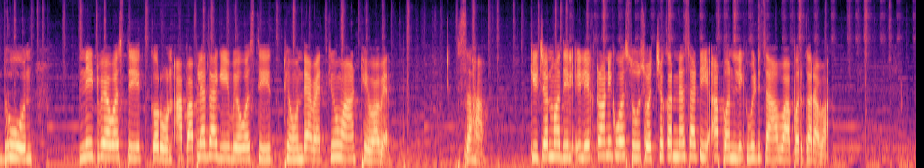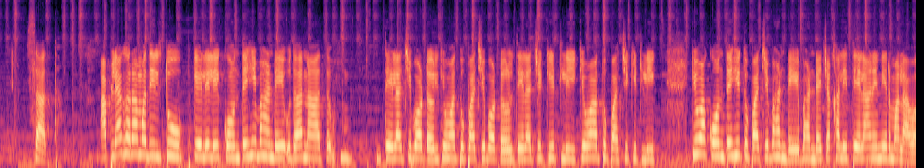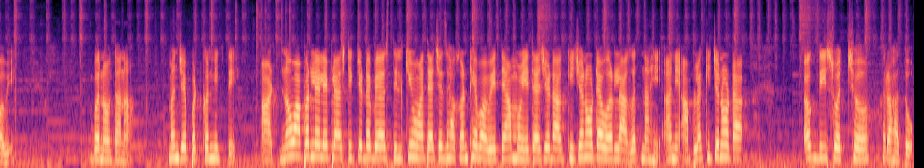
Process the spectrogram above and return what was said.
धुवून नीट व्यवस्थित करून आपापल्या जागी व्यवस्थित ठेवून द्याव्यात किंवा ठेवाव्यात. सहा. किचनमधील इलेक्ट्रॉनिक वस्तू स्वच्छ करण्यासाठी आपण लिक्विडचा वापर करावा. सात. आपल्या घरामधील तूप केलेले कोणतेही भांडे उदाहरणार्थ तेलाची बॉटल किंवा तुपाची बॉटल तेलाची किटली किंवा तुपाची किटली किंवा कोणतेही तुपाचे भांडे भांड्याच्या खाली तेल आणि निरमा लावावे. बनवताना म्हणजे पटकन निघते. आठ न वापरलेले प्लास्टिकचे डबे असतील किंवा त्याचे झाकण ठेवावे त्यामुळे त्याचे डाग किचन ओट्यावर लागत नाही आणि आपला किचन ओटा अगदी स्वच्छ राहतो.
